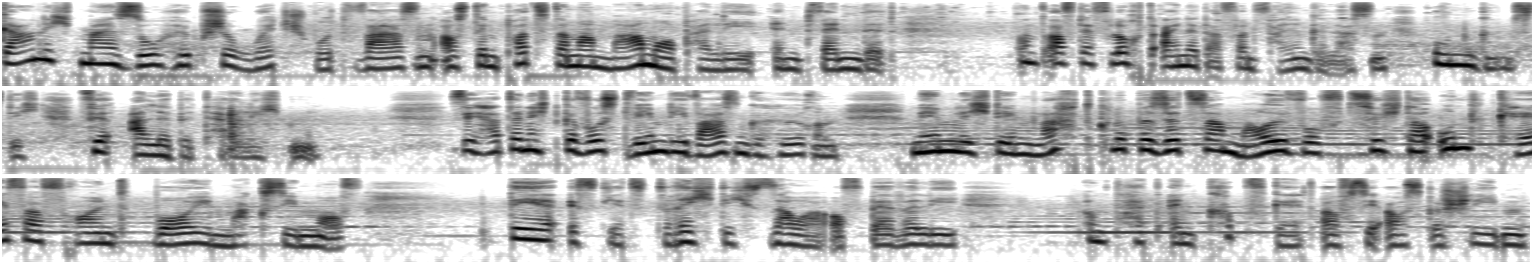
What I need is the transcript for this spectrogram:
gar nicht mal so hübsche Wedgwood-Vasen aus dem Potsdamer Marmorpalais entwendet und auf der Flucht eine davon fallen gelassen. Ungünstig für alle Beteiligten. Sie hatte nicht gewusst, wem die Vasen gehören, nämlich dem Nachtclubbesitzer, Maulwurfzüchter und Käferfreund Boy Maximov. Der ist jetzt richtig sauer auf Beverly und hat ein Kopfgeld auf sie ausgeschrieben.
